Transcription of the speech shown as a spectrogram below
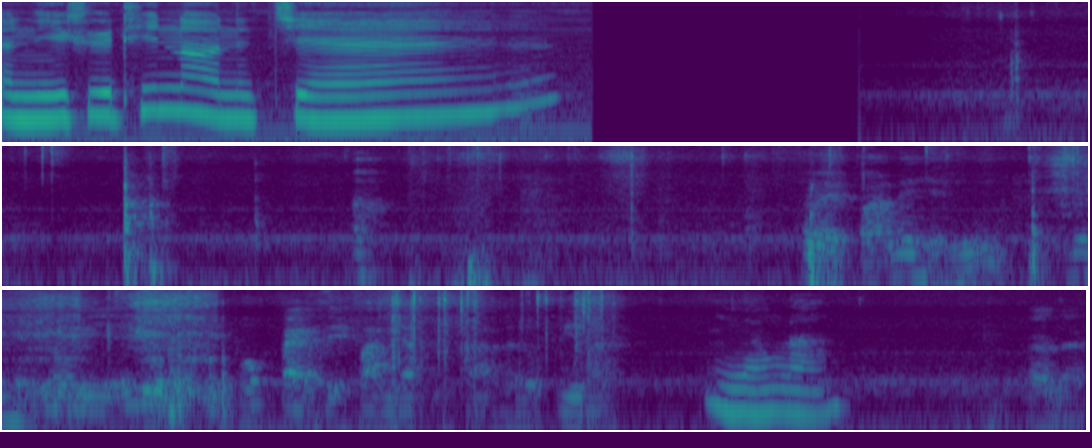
อันนี้คือที่นอนนะจ๊ะ ทำไมฟ้าไม่เห็นไม่เห็นเรามีไอ้ดูแบบมีพวกแปรงสีฟันยัดสีฟันสนุกดีนะ อยู่ในห้องน้ เอานะ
